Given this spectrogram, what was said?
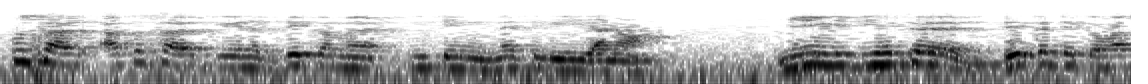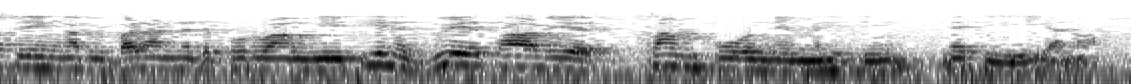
කුසල් අකුසල් කියන දෙකම ඉතින් නැති යනවා. මේ විදිහට දෙක දෙක වශයෙන් අපි බලන්නට පුරුවන් වී තියෙන ද්වේතාවය සම්පූර්ණයෙන්ම හිතින් නැති යනවා.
